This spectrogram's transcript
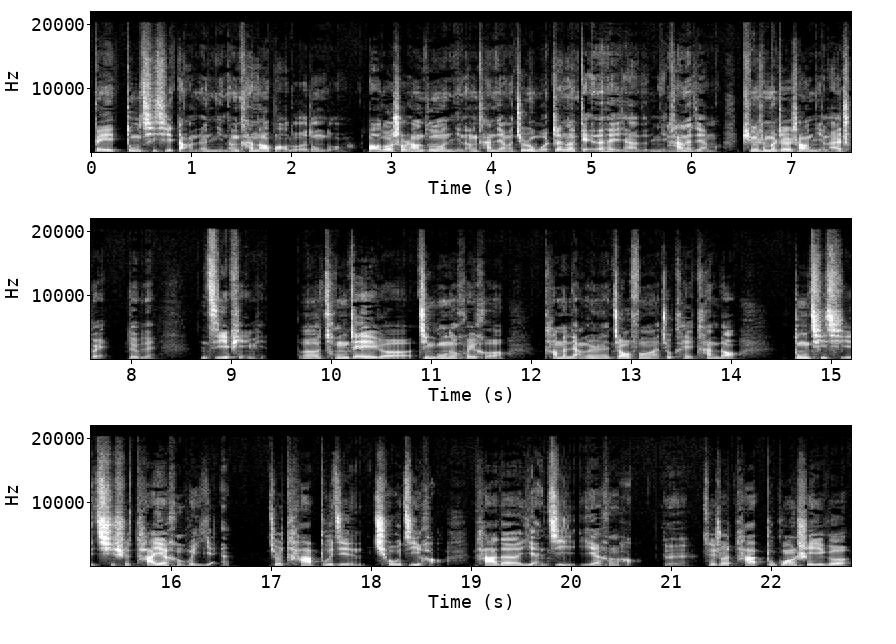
被东契奇挡着，你能看到保罗的动作吗？保罗手上动作你能看见吗？就是我真的给了他一下子，你看得见吗？凭什么这个哨你来吹，对不对？你仔细品一品。呃，从这个进攻的回合，他们两个人的交锋啊，就可以看到东契奇其实他也很会演，就是他不仅球技好，他的演技也很好。对，所以说，他不光是一个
